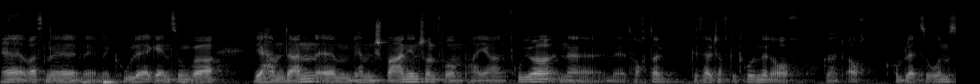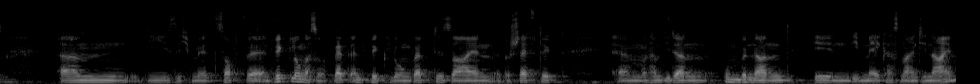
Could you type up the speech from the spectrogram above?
äh, was eine, eine, eine coole Ergänzung war. Wir haben dann, ähm, wir haben in Spanien schon vor ein paar Jahren früher eine, eine Tochtergesellschaft gegründet, auch, gehört auch komplett zu uns, ähm, die sich mit Softwareentwicklung, also Webentwicklung, Webdesign äh, beschäftigt ähm, und haben die dann umbenannt in die Makers 99,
